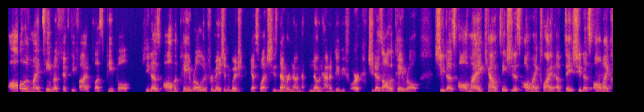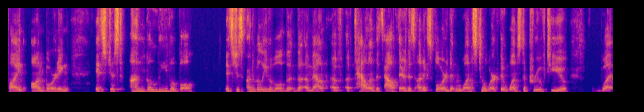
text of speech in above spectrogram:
all of my team of 55 plus people. She does all the payroll information which guess what? She's never known known how to do before. She does all the payroll. She does all my accounting. She does all my client updates. She does all my client onboarding. It's just unbelievable it's just unbelievable the, the amount of, of talent that's out there that's unexplored that wants to work that wants to prove to you what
